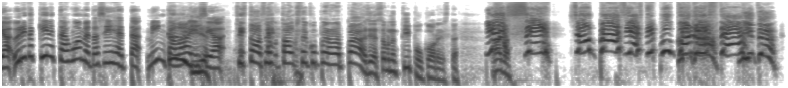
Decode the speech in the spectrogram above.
Ja yritä kiinnittää huomiota siihen, että minkälaisia... Siis tää on, se, tää onko se kuin perällä pääsiä, semmonen tipukoriste? Aina- Jessi! Se on pääsiäistipukoriste! Mitä?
